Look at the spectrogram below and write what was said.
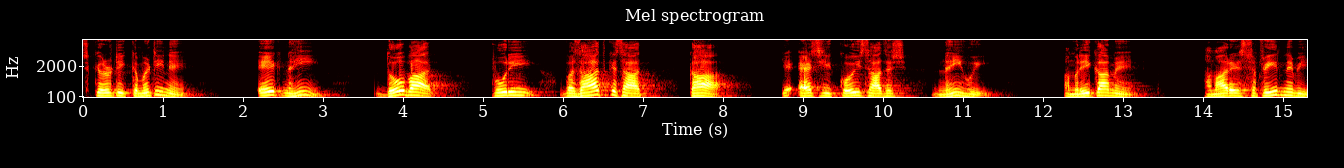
सिक्योरिटी कमेटी ने एक नहीं, दो बार पूरी वजाहत के साथ कहा कि ऐसी कोई साजिश नहीं हुई। अमेरिका में हमारे सफ़ीर ने भी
